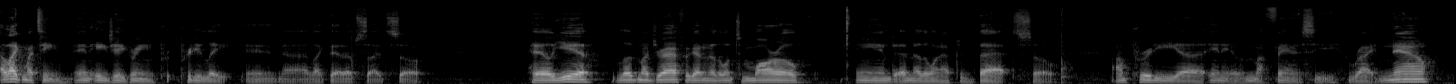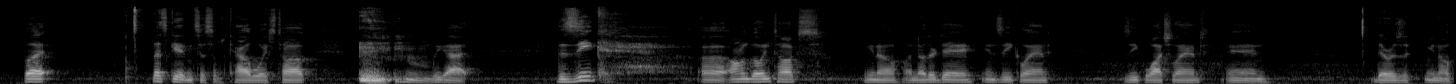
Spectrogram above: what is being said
I like my team and AJ Green pr- pretty late, and uh, I like that upside. So hell yeah, loved my draft. I got another one tomorrow, and another one after that. So I'm pretty uh, in it with my fantasy right now. But let's get into some Cowboys talk. we got the Zeke uh, ongoing talks. You know, another day in Zeke land, Zeke watch land, and there was a you know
